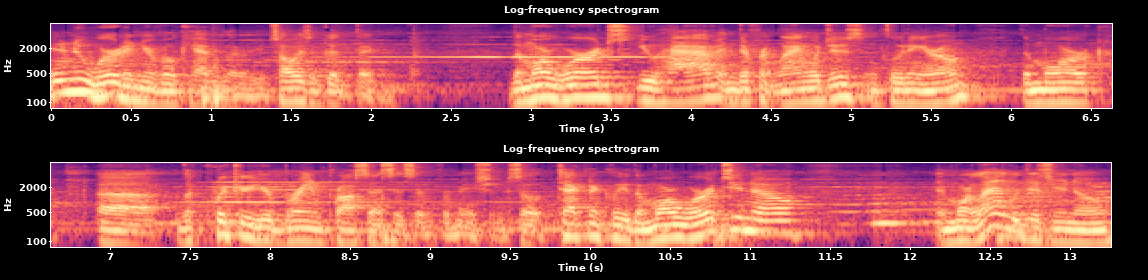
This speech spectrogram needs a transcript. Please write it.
Get a new word in your vocabulary. It's always a good thing. The more words you have in different languages, including your own, the more, uh, the quicker your brain processes information. So technically, the more words you know and more languages you know,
